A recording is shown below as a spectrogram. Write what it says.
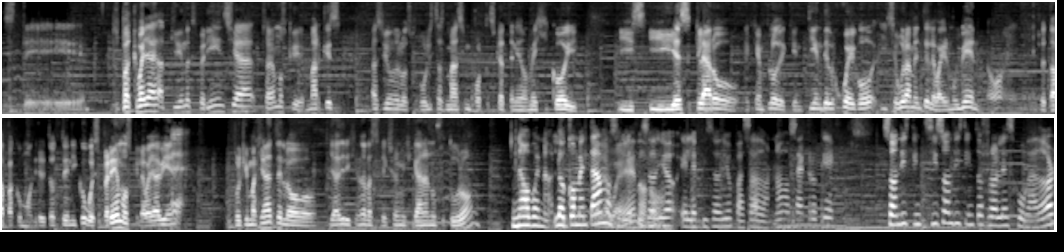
este, pues para que vaya adquiriendo experiencia. Sabemos que Márquez ha sido uno de los futbolistas más importantes que ha tenido México y, y, y es claro ejemplo de que entiende el juego y seguramente le va a ir muy bien, ¿no? Su etapa como director técnico, o esperemos que le vaya bien. Eh. Porque imagínatelo ya dirigiendo a la selección mexicana en un futuro. No, bueno, lo comentábamos Estaría el bueno, episodio, el episodio pasado, ¿no? O sea, creo que son sí son distintos roles jugador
